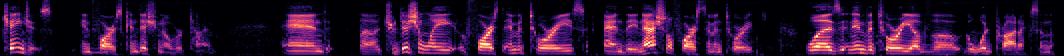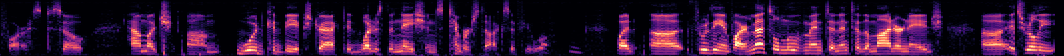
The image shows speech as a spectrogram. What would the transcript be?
changes in forest condition over time. And uh, traditionally, forest inventories and the National Forest Inventory was an inventory of uh, the wood products in the forest. So how much um, wood could be extracted, what is the nation's timber stocks, if you will. But uh, through the environmental movement and into the modern age, uh, it's really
